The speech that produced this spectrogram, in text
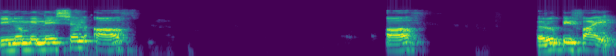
denomination of of rupee five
